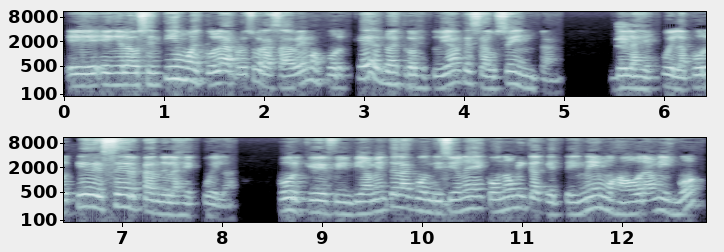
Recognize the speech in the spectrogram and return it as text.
Eh, en el ausentismo escolar, profesora, sabemos por qué nuestros estudiantes se ausentan de las escuelas, por qué desertan de las escuelas, porque definitivamente las condiciones económicas que tenemos ahora mismo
